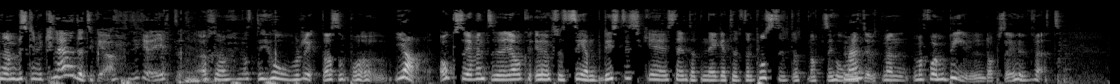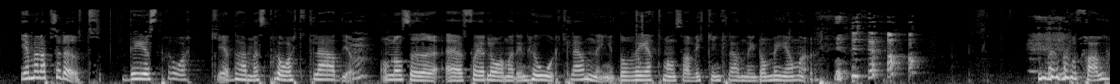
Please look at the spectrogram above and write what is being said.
när man beskriver kläder tycker jag. Det tycker jag är jätte, alltså något horigt. Alltså på, Ja, också, jag vet inte, jag är också zenbuddhistisk, jag säger inte att negativt eller positivt att något ser horigt ut, men man får en bild också i huvudet. ja men absolut. Det är ju språk, det här med språkglädje. Om de säger eh, får jag låna din horklänning? Då vet man så här vilken klänning de menar. Men i alla fall.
